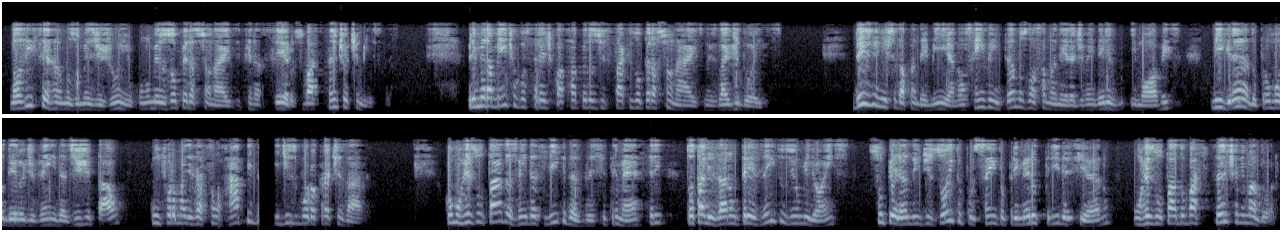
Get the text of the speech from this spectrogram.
nós encerramos o mês de junho com números operacionais e financeiros bastante otimistas. Primeiramente, eu gostaria de passar pelos destaques operacionais, no slide 2. Desde o início da pandemia, nós reinventamos nossa maneira de vender imóveis, migrando para um modelo de vendas digital com formalização rápida e desburocratizada. Como resultado, as vendas líquidas desse trimestre totalizaram 301 milhões, superando em 18% o primeiro TRI desse ano, um resultado bastante animador.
